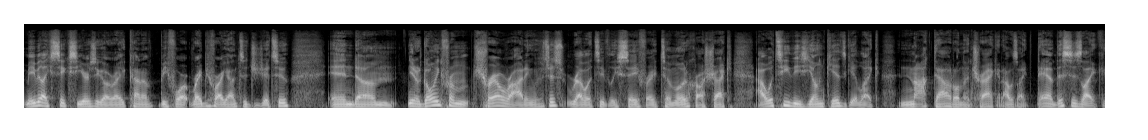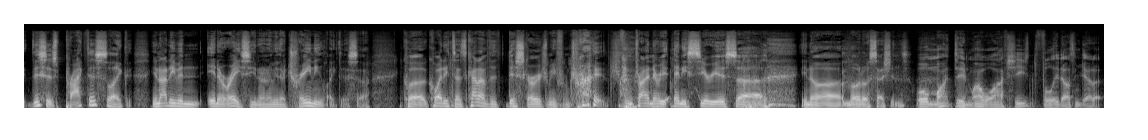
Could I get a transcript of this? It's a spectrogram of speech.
maybe like six years ago, right? Kind of before, right before I got into jujitsu, and um, you know, going from trail riding, which is relatively safe, right, to a motocross track, I would see these young kids get like knocked out on the track, and I was like, damn, this is like this is practice. Like you're not even in a race, you know what I mean? They're training like this. So quite, intense. Kind of discouraged me from trying from trying any, any serious, uh, you know, uh, moto sessions. Well, my dude, my wife, she fully doesn't get it.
